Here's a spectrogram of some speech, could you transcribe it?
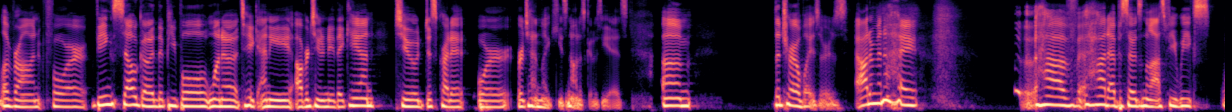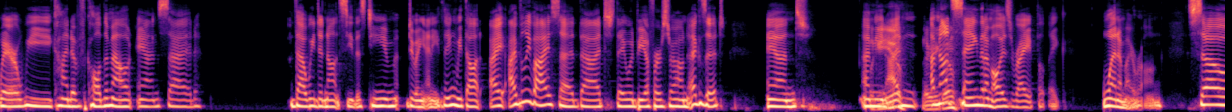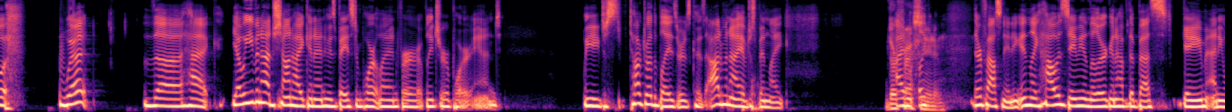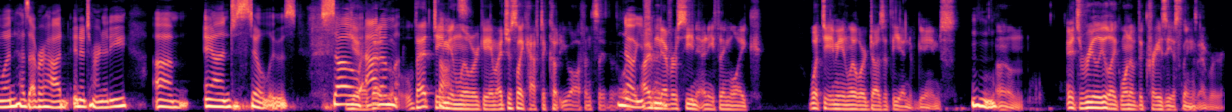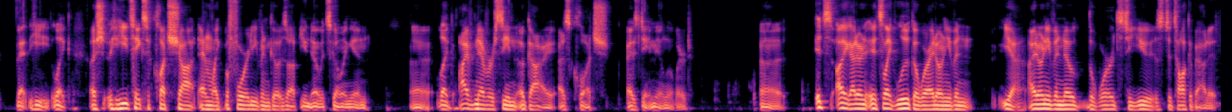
LeBron for being so good that people want to take any opportunity they can to discredit or pretend like he's not as good as he is. Um, the Trailblazers, Adam and I uh, have had episodes in the last few weeks where we kind of called them out and said that we did not see this team doing anything. We thought I I believe I said that they would be a first round exit and I Look mean. I'm I'm not saying that I'm always right, but like when am I wrong? So what the heck? Yeah, we even had Sean Highkin, who's based in Portland, for a Bleacher Report, and we just talked about the Blazers because Adam and I have just been like, They're I don't- like- fascinating. they're fascinating. And like, how is Damian Lillard going to have the best game anyone has ever had in eternity um, and still lose? So, yeah, Adam, that, that Damian thoughts? Lillard game, I just like have to cut you off and say that. No, you I've never seen anything like what Damian Lillard does at the end of games. mhm. Um, it's really like one of the craziest things ever that he like a sh- he takes a clutch shot and like before it even goes up, you know it's going in. Uh, like I've never seen a guy as clutch as Damian Lillard. Uh, it's like I don't. It's like Luka, where I don't even. Yeah, I don't even know the words to use to talk about it.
